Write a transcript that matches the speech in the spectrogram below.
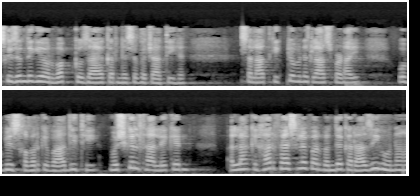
उसकी ज़िंदगी और वक्त को जाया करने से बचाती है। सलाद की जो मैंने क्लास पढ़ाई? वो भी इस खबर के बाद ही थी। मुश्किल था, लेकिन अल्लाह के हर फैसले पर बंदे का राज़ी होना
